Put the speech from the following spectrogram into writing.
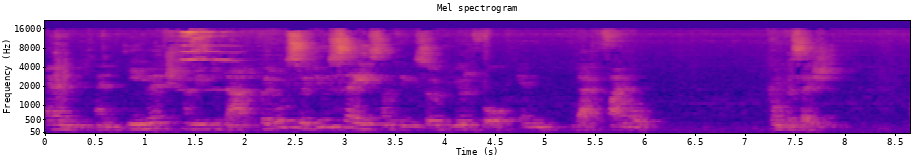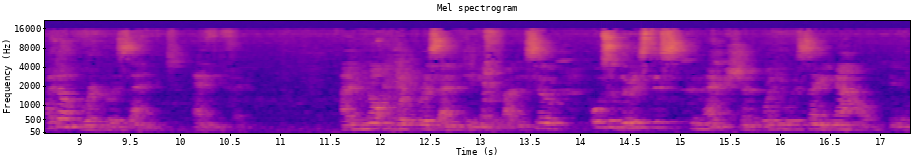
and an image come into that? But also, you say something so beautiful in that final conversation. I don't represent anything. I'm not representing anybody. So also there is this connection, what you were saying now, you know,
